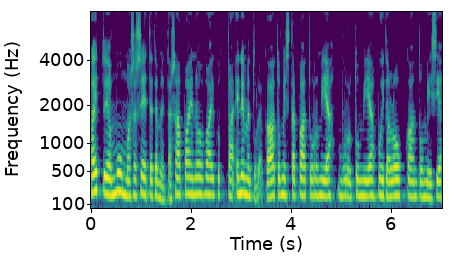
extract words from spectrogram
Haittoja on muun muassa se, että tämmöinen tasapaino vaikuttaa, enemmän tulee kaatumistapaturmia, murtumia, muita loukkaantumisia.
